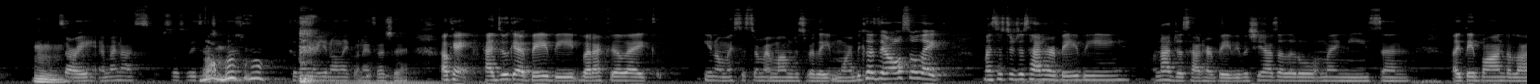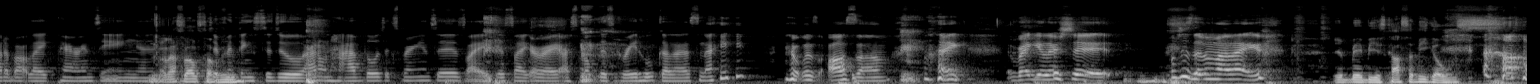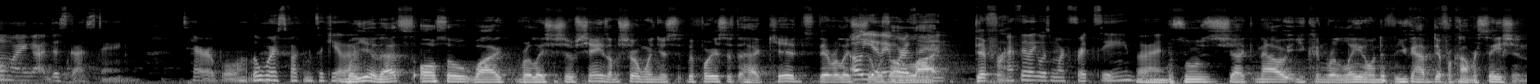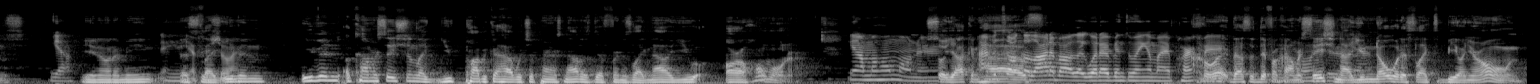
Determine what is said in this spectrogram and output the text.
Sorry, am I not supposed to be touching this? Because I know you don't like when I touch it. Okay, I do get babied, but I feel like you know my sister and my mom just relate more because they're also like my sister just had her baby. Well, not just had her baby, but she has a little my niece and. Like they bond a lot about like parenting and And that's what I was different you. things to do. I don't have those experiences. Like it's like, all right, I smoked this great hookah last night. it was awesome. Like regular shit. I'm just living my life. your baby is Casamigos. Oh my god, disgusting. Terrible. The worst fucking tequila. But yeah, that's also why relationships change. I'm sure when your before your sister had kids, their oh, relationship Oh, yeah, was a wasn't- lot different. I feel like it was more fritzy, mm, but as soon as she, like, now you can relate on different you can have different conversations yeah. you know what i mean Yeah, yeah, it's yeah, like sure. even even a conversation like you probably could have with your parents now that's different is like now you are a homeowner Yeah, I'm a homeowner. So y'all can I would talk have- a lot about like what I've been doing in my apartment. correct that's a different conversation now through, you know what it's like to be on your own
